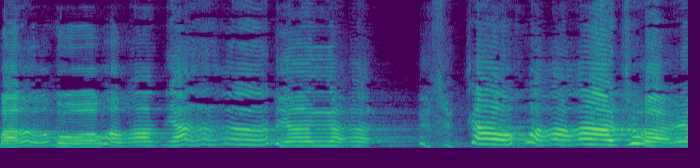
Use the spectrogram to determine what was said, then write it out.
王母娘娘啊，照花船啊，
